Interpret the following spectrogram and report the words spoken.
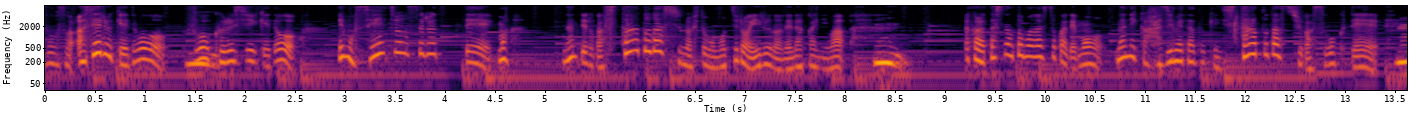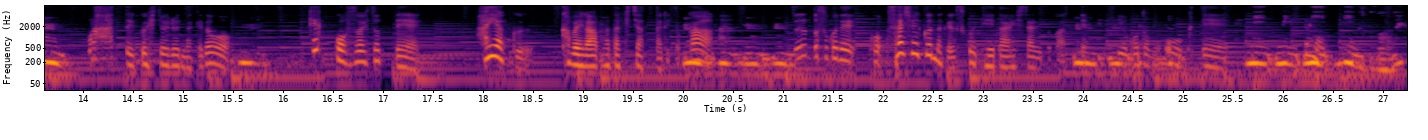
そうそう焦るけどすごい苦しいけど、でも成長するってまあなんていうのかスタートダッシュの人ももちろんいるのね中には。うん。だから私の友達とかでも何か始めた時にスタートダッシュがすごくてうん。わーっと行く人いるんだけどうん。結構そういう人って早く壁がまた来ちゃったりとか、うんうんずっとそこでこう最初行くんだけどすごい停滞したりとかって,、うんうん。いうことも多くて。みみでもみみのことだね。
